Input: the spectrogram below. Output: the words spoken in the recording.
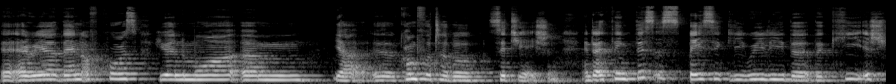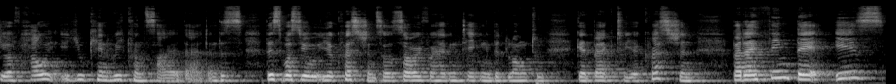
area, then of course you're in a more um, yeah, a comfortable situation. And I think this is basically really the, the key issue of how you can reconcile that. And this, this was your, your question. So sorry for having taken a bit long to get back to your question. But I think there is,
